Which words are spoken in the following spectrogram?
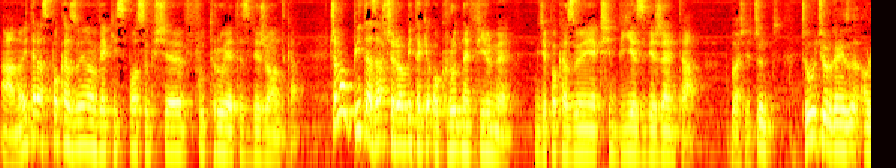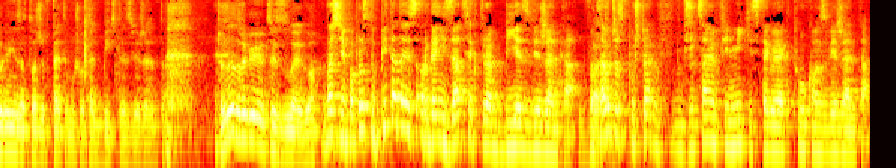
A, no i teraz pokazują w jaki sposób się futruje te zwierzątka. Czemu Pita zawsze robi takie okrutne filmy, gdzie pokazują jak się bije zwierzęta? Właśnie, czy, czemu ci organiz- organizatorzy PET muszą tak bić te zwierzęta? Czy one zrobiły coś złego? Właśnie, po prostu PITA to jest organizacja, która bije zwierzęta. Bo cały czas puszcza, wrzucają filmiki z tego, jak tłuką zwierzęta.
